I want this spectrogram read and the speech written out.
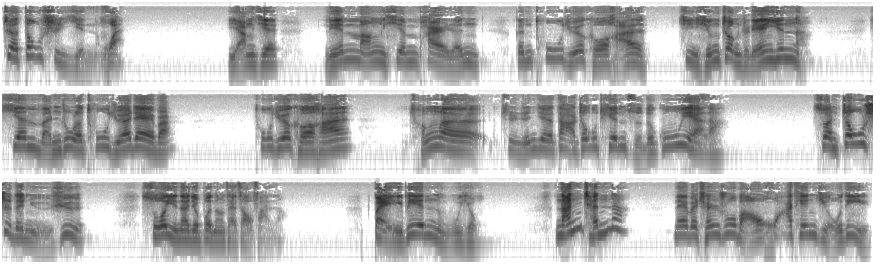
这都是隐患。杨坚连忙先派人跟突厥可汗。进行政治联姻呢，先稳住了突厥这边，突厥可汗成了这人家大周天子的姑爷了，算周氏的女婿，所以呢就不能再造反了。北边无忧，南陈呢，那位陈叔宝花天酒地，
